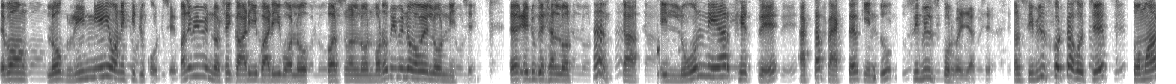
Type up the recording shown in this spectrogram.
এবং লোক ঋণ নিয়েই অনেক কিছু করছে। মানে বিভিন্ন, সেই গাড়ি বাড়ি বলো পার্সোনাল লোন বলো বিভিন্ন ভাবে লোন নিচ্ছে এডুকেশন লোন হ্যাঁ? তা এই লোন নেয়ার ক্ষেত্রে একটা ফ্যাক্টর কিন্তু সিভিল স্কোর হয়ে যাচ্ছে। কারণ সিভিল স্কোরটা হচ্ছে তোমার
